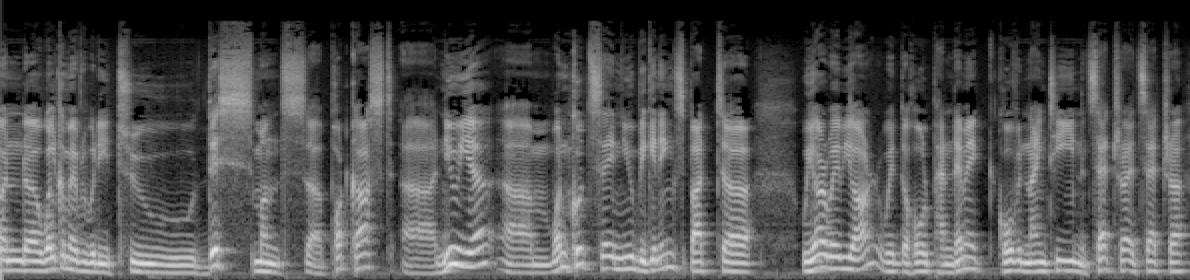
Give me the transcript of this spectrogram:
and uh, welcome everybody to this month's uh, podcast. Uh, new year, um, one could say new beginnings, but uh, we are where we are with the whole pandemic, COVID 19, etc., etc.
